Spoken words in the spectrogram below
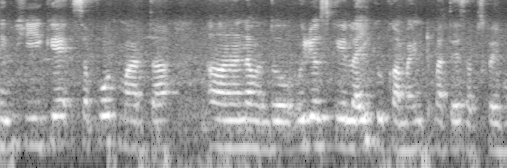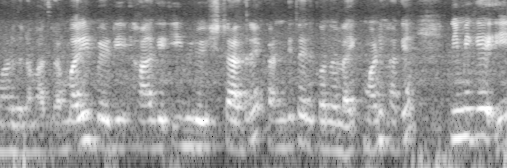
ನೀವು ಹೀಗೆ ಸಪೋರ್ಟ್ ಮಾಡ್ತಾ ನನ್ನ ಒಂದು ವೀಡಿಯೋಸ್ಗೆ ಲೈಕ್ ಕಮೆಂಟ್ ಮತ್ತು ಸಬ್ಸ್ಕ್ರೈಬ್ ಮಾಡೋದನ್ನು ಮಾತ್ರ ಮರಿಬೇಡಿ. ಹಾಗೆ ಈ ವಿಡಿಯೋ ಇಷ್ಟ ಆದರೆ ಖಂಡಿತ ಇದಕ್ಕೊಂದು ಲೈಕ್ ಮಾಡಿ. ಹಾಗೆ ನಿಮಗೆ ಈ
